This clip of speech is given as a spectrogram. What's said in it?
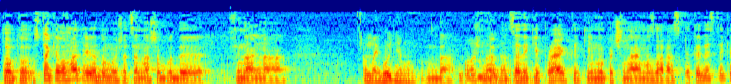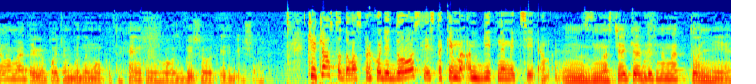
Тобто 100 кілометрів, я думаю, що це наша буде фінальна. У майбутньому. Да. Можна, тобто да. це такий проект, який ми починаємо зараз з 50 кілометрів, і потім будемо потихеньку його збільшувати і збільшувати. Чи часто до вас приходять дорослі з такими амбітними цілями? З настільки обітними, то ні.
